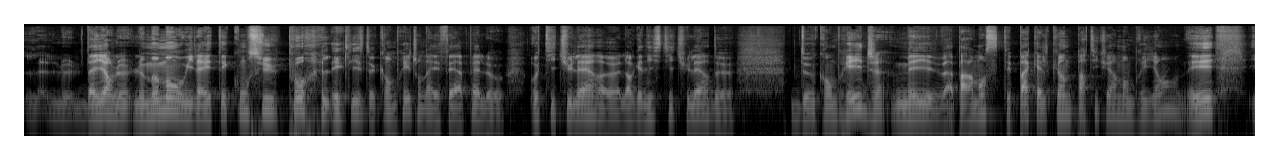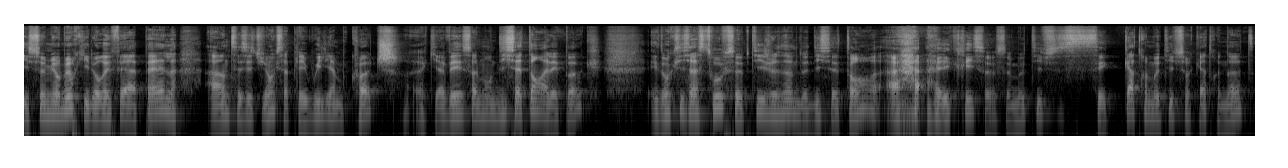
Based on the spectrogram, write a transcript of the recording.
D'ailleurs, le, moment où il a été conçu pour l'église de Cambridge, on avait fait appel au, titulaire, euh, l'organisme titulaire de, de Cambridge, mais apparemment, c'était pas quelqu'un de particulièrement brillant. Et il se murmure qu'il aurait fait appel à un de ses étudiants qui s'appelait William Koch, euh, qui avait seulement 17 ans à l'époque. Et donc, si ça se trouve, ce petit jeune homme de 17 ans a, écrit ce, motif, ces quatre motifs sur quatre notes,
